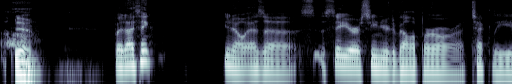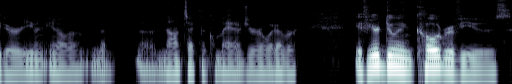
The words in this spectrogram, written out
Um, yeah. But I think, you know, as a say you're a senior developer or a tech lead or even you know a non-technical manager or whatever, if you're doing code reviews,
